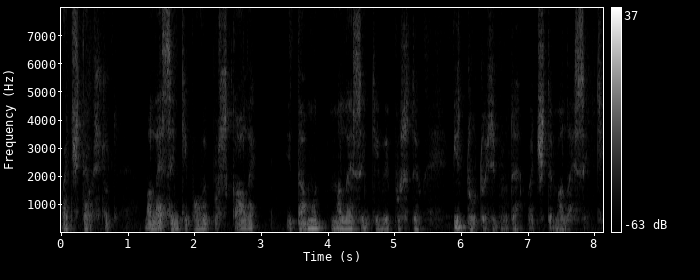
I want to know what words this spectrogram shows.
Бачите, ось тут малесенькі повипускали. І там малесенький випустив. І тут ось буде, бачите, малесенький.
